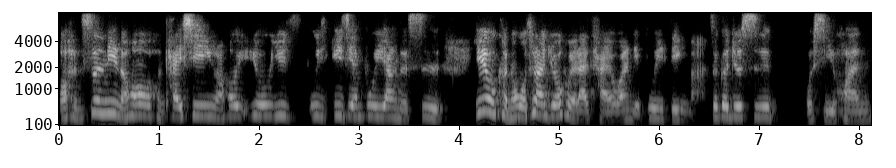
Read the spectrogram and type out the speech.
我很顺利，然后很开心，然后又遇遇遇见不一样的事，也有可能我突然就回来台湾，也不一定嘛。这个就是我喜欢，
